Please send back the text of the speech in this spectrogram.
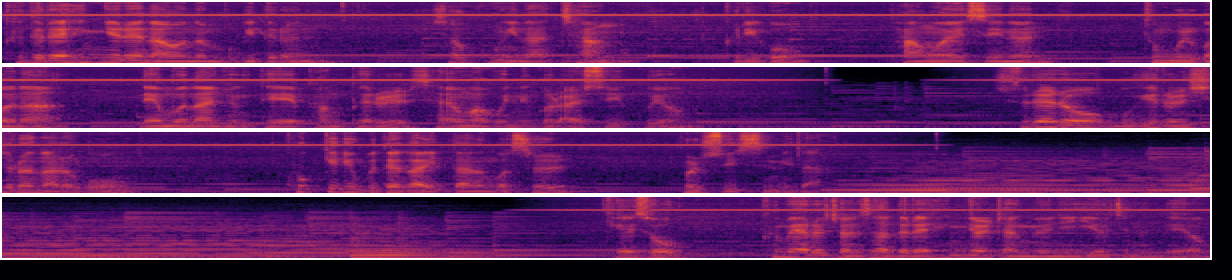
그들의 행렬에 나오는 무기들은 석궁이나 창, 그리고 방어에 쓰이는 둥글거나 네모난 형태의 방패를 사용하고 있는 걸 알 수 있고요. 수레로 무기를 실어 나르고 코끼리 부대가 있다는 것을 볼 수 있습니다. 계속 크메르 전사들의 행렬 장면이 이어지는데요.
